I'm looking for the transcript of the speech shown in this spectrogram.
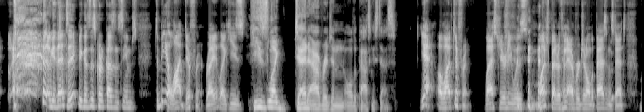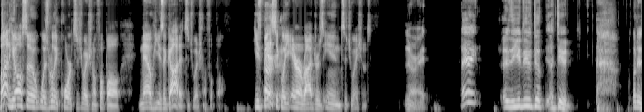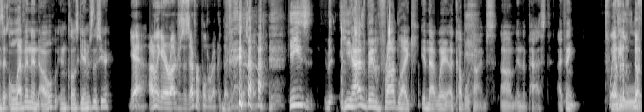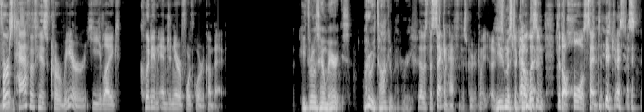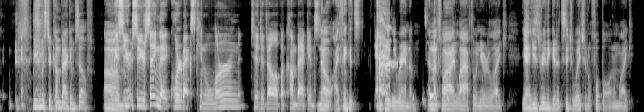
okay, that's it because this Kirk Cousins seems to be a lot different, right? Like he's He's like dead average in all the passing stats. yeah, a lot different. Last year he was much better than average in all the passing stats, but he also was really poor at situational football. Now he's a god at situational football. He's basically Aaron Rodgers in situations. All right. All right. Uh, You do, do uh, dude. What is it? 11 and 0 in close games this year? Yeah, I don't think Aaron Rodgers has ever pulled a record that good. in those games. He's he has been fraud like in that way a couple times um in the past. I think for the, the first half of his career, he like couldn't engineer a fourth quarter comeback. he throws Hail Marys. What are we talking about, Arif? That was the second half of his career. Come on, He's Mr. You Comeback. listen to the whole sentence, Justis. He's Mr. Comeback himself. Um, okay, so you're so you're saying that quarterbacks can learn to develop a comeback instinct? No, I think it's completely random. And that's why I laughed when you were like, yeah, he's really good at situational football. And I'm like,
